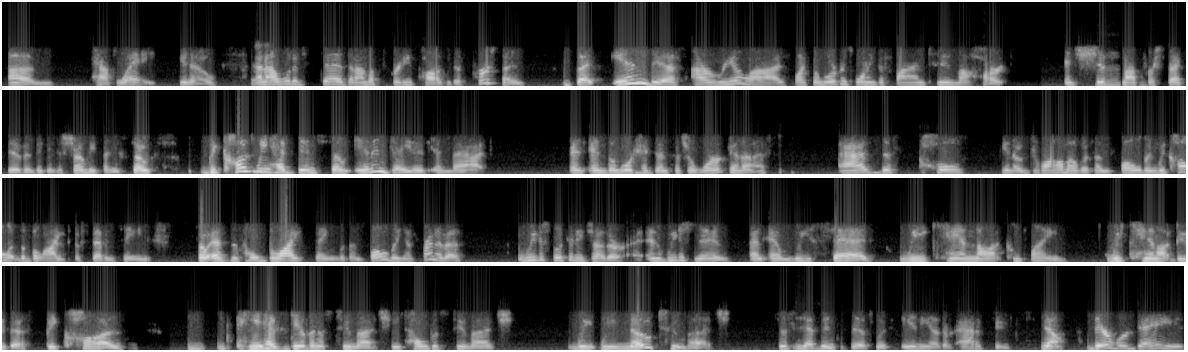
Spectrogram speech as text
um, halfway, you know. Right. And I would have said that I'm a pretty positive person. But in this, I realized like the Lord was wanting to fine tune my heart and shift mm-hmm. my perspective and begin to show me things. So because we had been so inundated in that, and, and the Lord had done such a work in us, as this whole you know drama was unfolding, we call it the blight of 17. So as this whole blight thing was unfolding in front of us, we just looked at each other and we just knew, and and we said we cannot complain, we cannot do this because He has given us too much, He's told us too much, we we know too much, to step mm-hmm. into this with any other attitude. Now, there were days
